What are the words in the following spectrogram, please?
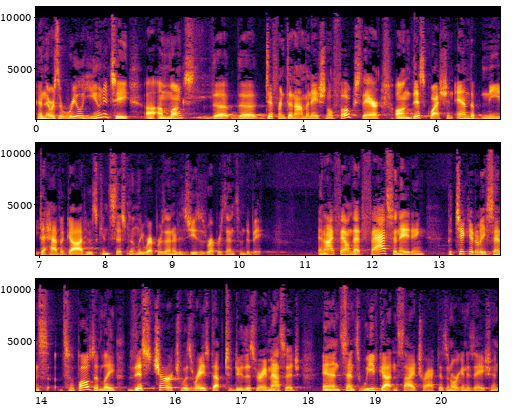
And there was a real unity uh, amongst the, the different denominational folks there on this question and the need to have a God who's consistently represented as Jesus represents him to be. And I found that fascinating particularly since supposedly this church was raised up to do this very message. And since we've gotten sidetracked as an organization,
